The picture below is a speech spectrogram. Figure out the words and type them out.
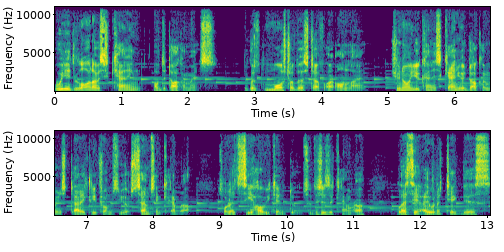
we need a lot of scanning of the documents because most of the stuff are online. You know you can scan your documents directly from your samsung camera. So let's see how we can do. So this is a camera. Let's say i want to take this.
